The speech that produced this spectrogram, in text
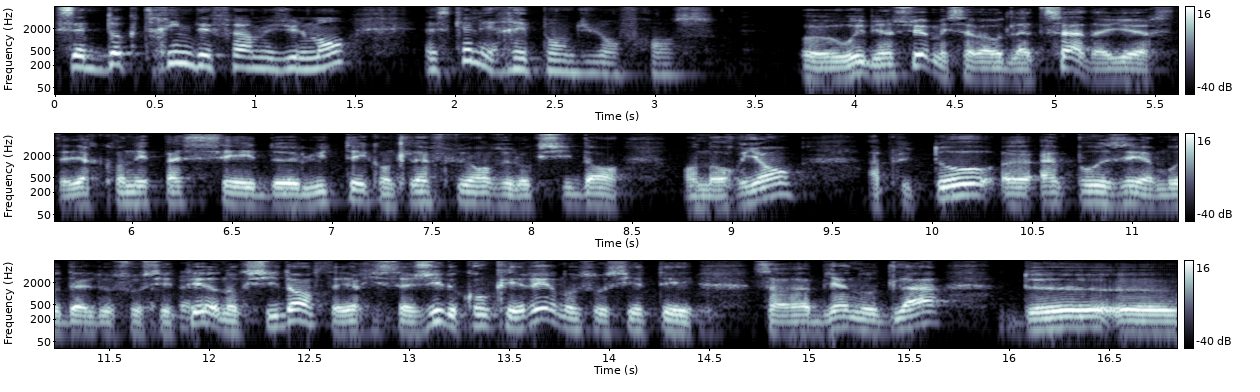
cette doctrine des frères musulmans, est-ce qu'elle est répandue en France? Euh, oui, bien sûr, mais ça va au-delà de ça d'ailleurs. C'est-à-dire qu'on est passé de lutter contre l'influence de l'Occident en Orient à plutôt euh, imposer un modèle de société en Occident. C'est-à-dire qu'il s'agit de conquérir nos sociétés. Ça va bien au-delà de euh,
